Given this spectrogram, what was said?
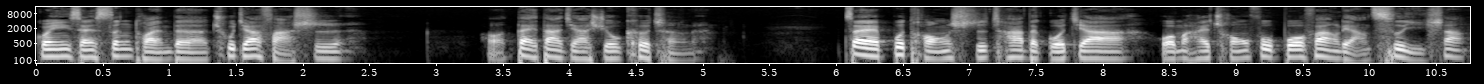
观音山僧团的出家法师，哦，带大家修课程了。在不同时差的国家，我们还重复播放两次以上。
